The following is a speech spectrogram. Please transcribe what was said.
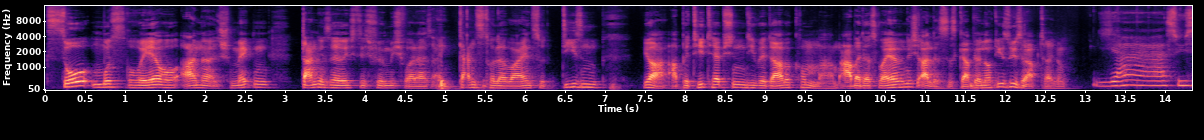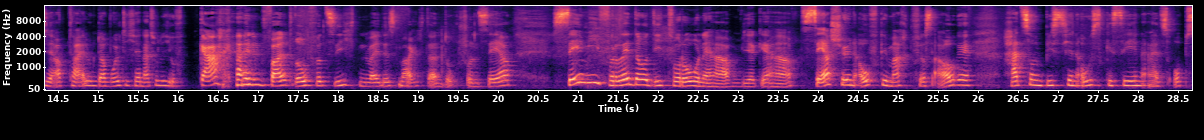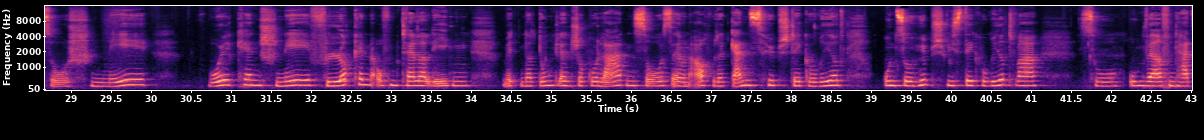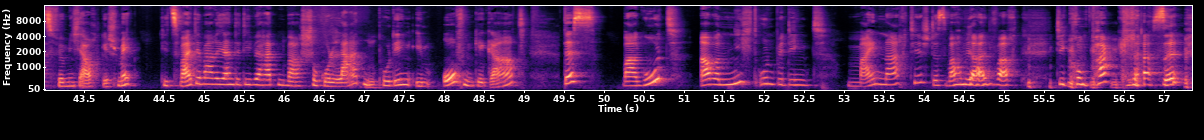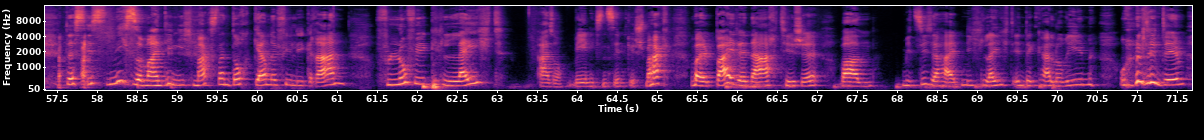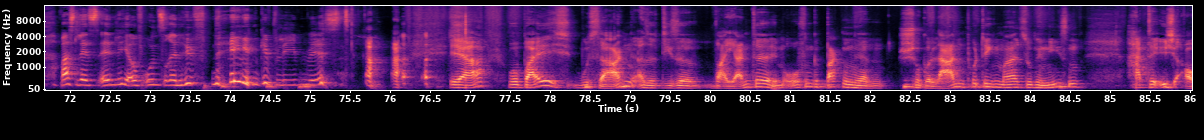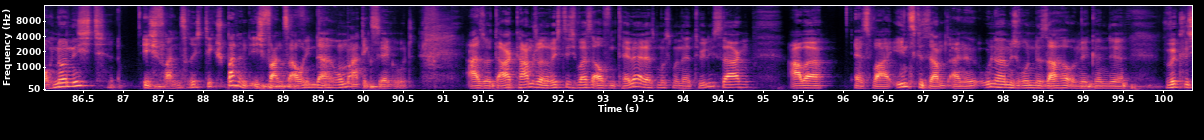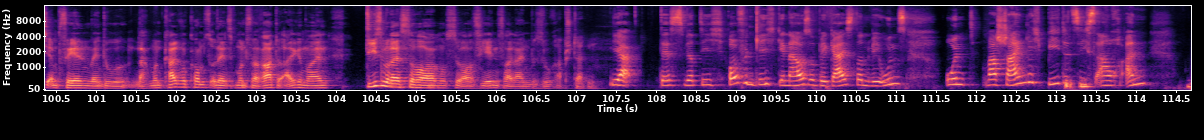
So muss Roero Ana schmecken. Dann ist er richtig. Für mich war das ein ganz toller Wein zu diesen ja, Appetithäppchen, die wir da bekommen haben. Aber das war ja noch nicht alles. Es gab ja noch die süße Abteilung. Ja, süße Abteilung, da wollte ich ja natürlich auf gar keinen Fall drauf verzichten, weil das mag ich dann doch schon sehr. Semifreddo di Torone haben wir gehabt. Sehr schön aufgemacht fürs Auge. Hat so ein bisschen ausgesehen, als ob so Schnee, Wolken, Schnee, Flocken auf dem Teller liegen mit einer dunklen Schokoladensauce und auch wieder ganz hübsch dekoriert. Und so hübsch, wie es dekoriert war, so umwerfend hat's für mich auch geschmeckt. Die zweite Variante, die wir hatten, war Schokoladenpudding im Ofen gegart. Das war gut, aber nicht unbedingt mein Nachtisch. Das war mir einfach die Kompaktklasse. Das ist nicht so mein Ding. Ich mag's dann doch gerne filigran, fluffig, leicht. Also wenigstens im Geschmack, weil beide Nachtische waren mit Sicherheit nicht leicht in den Kalorien und in dem, was letztendlich auf unseren Hüften hängen geblieben ist. ja, wobei ich muss sagen, also diese Variante im Ofen gebackenen Schokoladenpudding mal zu genießen, hatte ich auch noch nicht. Ich fand's richtig spannend. Ich fand's auch in der Aromatik sehr gut. Also da kam schon richtig was auf den Teller, das muss man natürlich sagen. Aber es war insgesamt eine unheimlich runde Sache und wir können dir wirklich empfehlen, wenn du nach Moncalvo kommst oder ins Monferrato allgemein, diesem Restaurant musst du auf jeden Fall einen Besuch abstatten. Ja, das wird dich hoffentlich genauso begeistern wie uns und wahrscheinlich bietet sich's auch an,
